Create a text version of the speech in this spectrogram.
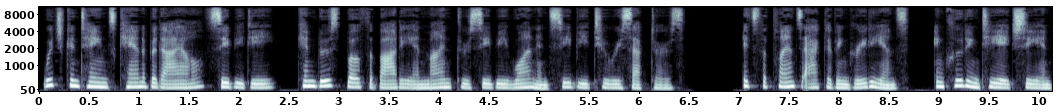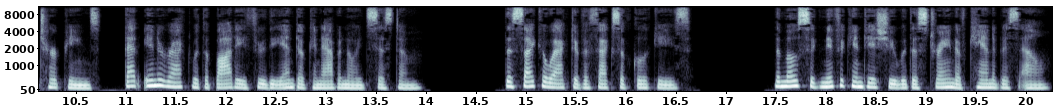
which contains cannabidiol, CBD, can boost both the body and mind through CB1 and CB2 receptors. It's the plant's active ingredients, including THC and terpenes, that interact with the body through the endocannabinoid system. The psychoactive effects of Glookies. The most significant issue with a strain of cannabis L.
